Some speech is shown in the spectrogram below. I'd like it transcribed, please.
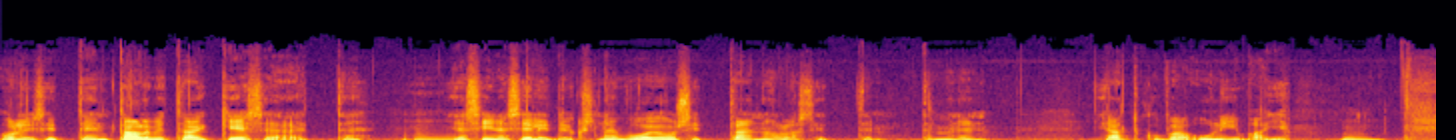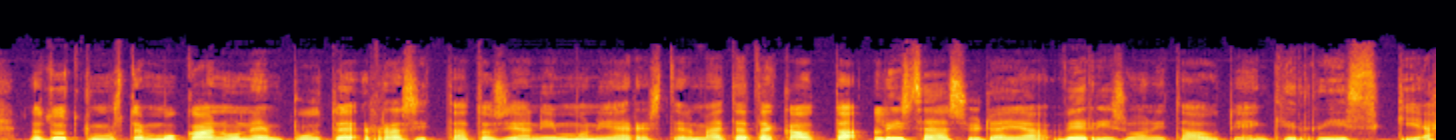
oli sitten talvi tai kesä. Että, mm. Ja siinä selityksenä voi osittain olla sitten tämmöinen jatkuva univaje. Mm. No tutkimusten mukaan unen puute rasittaa tosiaan immunijärjestelmää ja tätä kautta lisää sydän- ja verisuonitautienkin riskiä.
